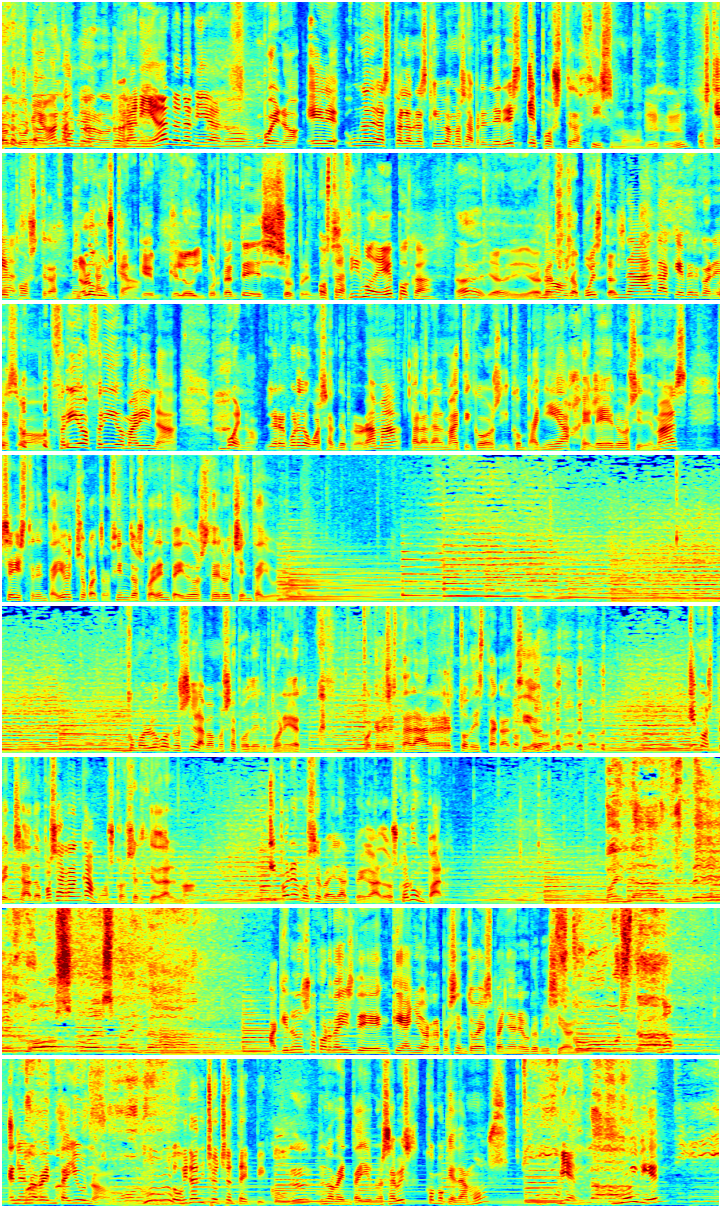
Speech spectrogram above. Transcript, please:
ha gustado. Daltoniano, niano, niano. Naniano, naniano. Bueno, el- una de las palabras que íbamos a aprender es epostracismo. Ujú. Ostras. Epostraz- me no lo encanta. busquen, que, que lo importante es sorprender. Ostracismo de época. Ah, ya, hagan No, sus apuestas. Nada que ver con eso. Frío, frío, Marina. Bueno, le recuerdo WhatsApp de programa para dalmáticos y compañía, geleros y demás. 638 442 081. Como luego no se la vamos a poder poner, porque debe estar harto de esta canción, hemos pensado, pues arrancamos con Sergio Dalma y ponemos a bailar pegados con un par. Bailar de lejos no es bailar. ¿A que no os acordáis de en qué año representó a España en Eurovisión? No. En el 91. Mm, hubiera dicho ochenta y pico. Mm, 91. ¿Sabéis cómo quedamos? Bien. Muy bien.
